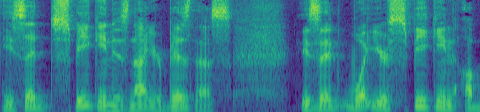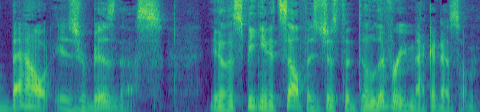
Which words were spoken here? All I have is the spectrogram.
he said, speaking is not your business. He said, what you're speaking about is your business you know, the speaking itself is just a delivery mechanism.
